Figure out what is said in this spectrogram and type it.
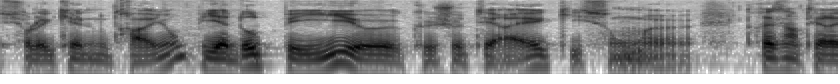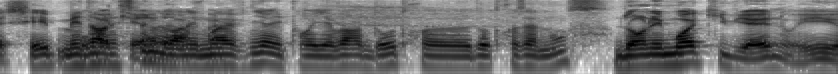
sur lesquels nous travaillons. Puis il y a d'autres pays euh, que je tairai qui sont euh, très intéressés. Mais dans les semaines, dans les mois à venir, il pourrait y avoir d'autres euh, d'autres annonces? Dans les mois qui viennent, oui.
